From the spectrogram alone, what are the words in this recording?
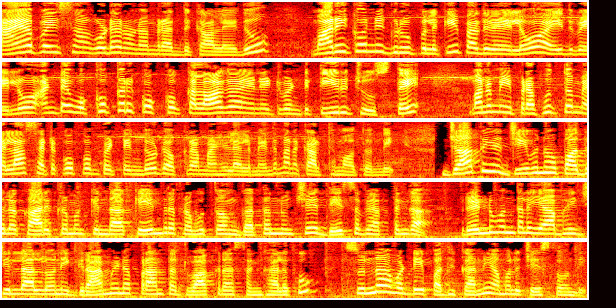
నయా పైసా కూడా రుణం రద్దు కాలేదు. మరికొన్ని గ్రూపులకి పదివేలు ఐదు వేలు అంటే ఒక్కొక్కరికి ఒక్కొక్కలాగా అయినటువంటి తీరు చూస్తే మనం ఈ ప్రభుత్వం ఎలా శటకోపం పెట్టిందో డోక్రా మహిళల మీద మనకు అర్థమవుతుంది. జాతీయ జీవనోపాధుల కార్యక్రమం కింద కేంద్ర ప్రభుత్వం గతం నుంచే దేశవ్యాప్తంగా రెండు వందల యాభై జిల్లాల్లోని గ్రామీణ ప్రాంత డ్వాక్రా సంఘాలకు సున్నా వడ్డీ పథకాన్ని అమలు చేస్తోంది.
